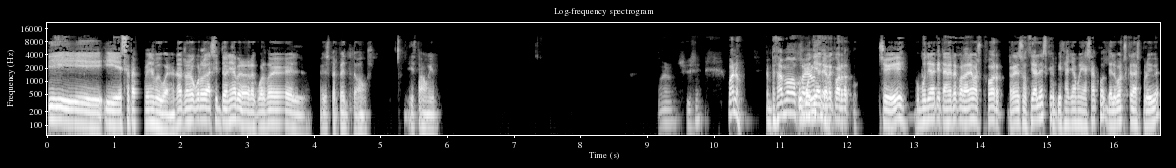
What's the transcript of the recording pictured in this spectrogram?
Y, y esa también es muy buena. No, no recuerdo la sintonía, pero recuerdo el, el esperpento, vamos. Y estaba muy bien. Bueno, sí, sí. Bueno, empezamos Un con el mundial que once. record- Sí, un mundial que también recordaremos por redes sociales, que empiezan ya muy a saco, del Bosque las prohíbe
